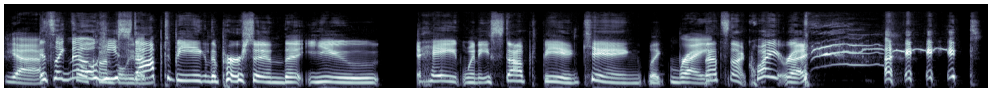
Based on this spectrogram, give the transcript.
yeah. It's like, no, he stopped being the person that you hate when he stopped being king. Like, right. That's not quite right. right.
